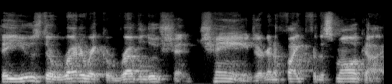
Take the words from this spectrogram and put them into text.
They use the rhetoric of revolution, change. They're going to fight for the small guy.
